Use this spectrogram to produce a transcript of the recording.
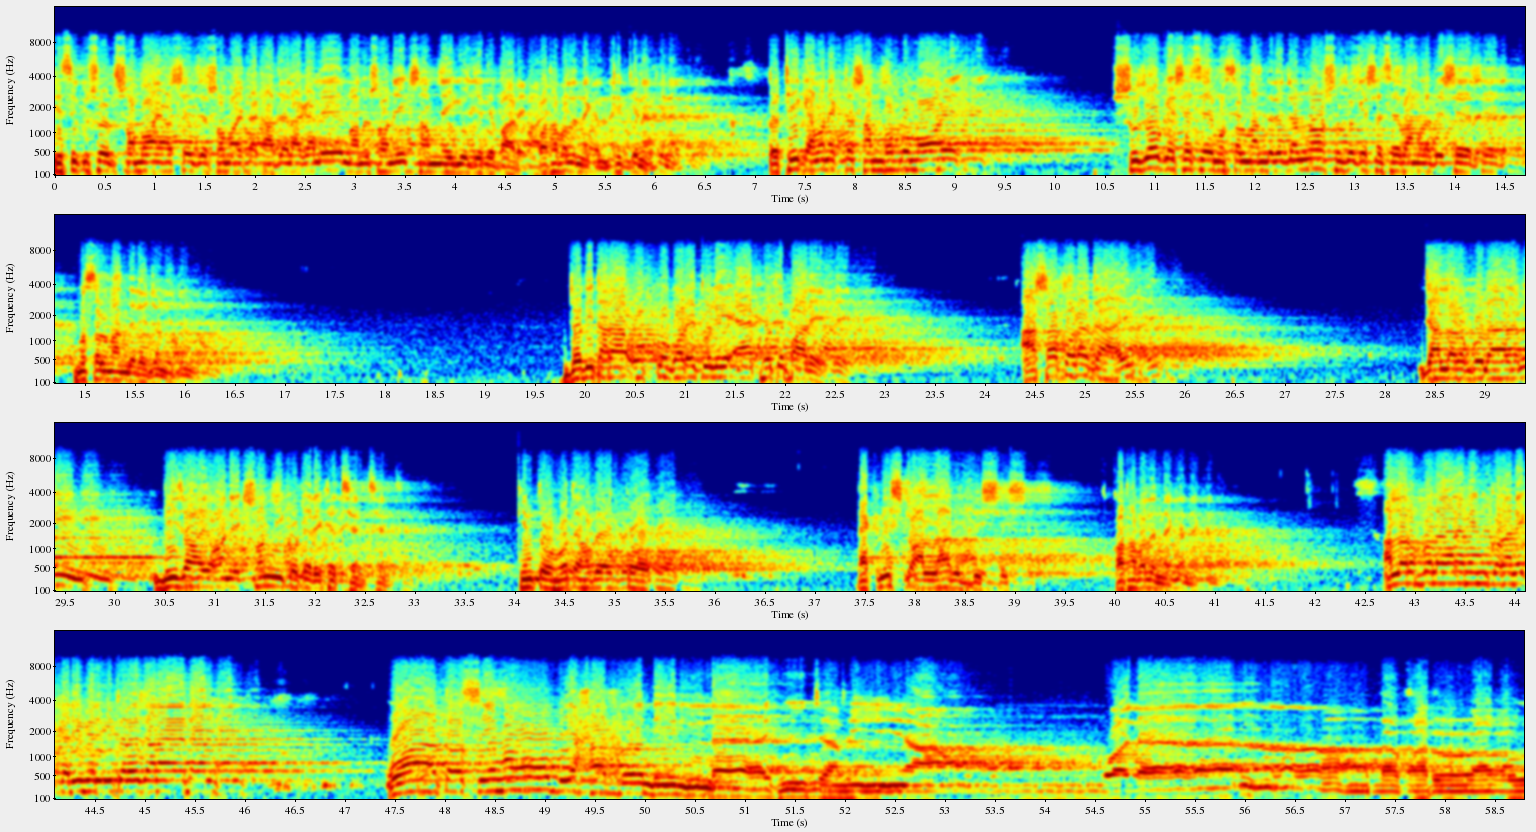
কিছু কিছু সময় আসে যে সময়টা কাজে লাগালে মানুষ অনেক সামনে এগিয়ে যেতে পারে। কথা বলেন না কেন? ঠিক কিনা? তো ঠিক এমন একটা সম্ভাব্যময় সুযোগ এসেছে মুসলমানদের জন্য, সুযোগ এসেছে বাংলাদেশের মুসলমানদের জন্য। যদি তারা ঐক্য গড়ে তুলে এক হতে পারে, আশা করা যায় যে আল্লাহ রব্বুল আলামিন বিজয় অনেক সন্নিকটে রেখেছেন কিন্তু হতে হবে ঐক্য। একনিষ্ঠ আল্লাহর উদ্দেশ্য। কথা বলেন না কেন? আল্লাহ রব্বুল আলামিন কোরআনে কারীমের ভিতরে জানায় দেন, ওয়াতাসিমু বিহাবলিল্লাহি জামিআ ওয়ালা তাফাররাকু।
